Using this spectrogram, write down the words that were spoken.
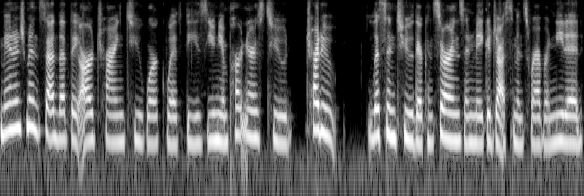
Management said that they are trying to work with these union partners to try to listen to their concerns and make adjustments wherever needed.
